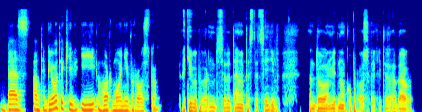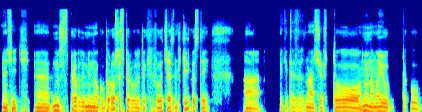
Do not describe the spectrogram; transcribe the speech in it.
без антибіотиків і гормонів росту. Хотів би повернутися до теми пестицидів, до мідного купоросу, який ти згадав. Значить, е, ну, з приводу мідного купоросу, з приводу таких величезних кількостей, які ти зазначив, то, ну, на мою таку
